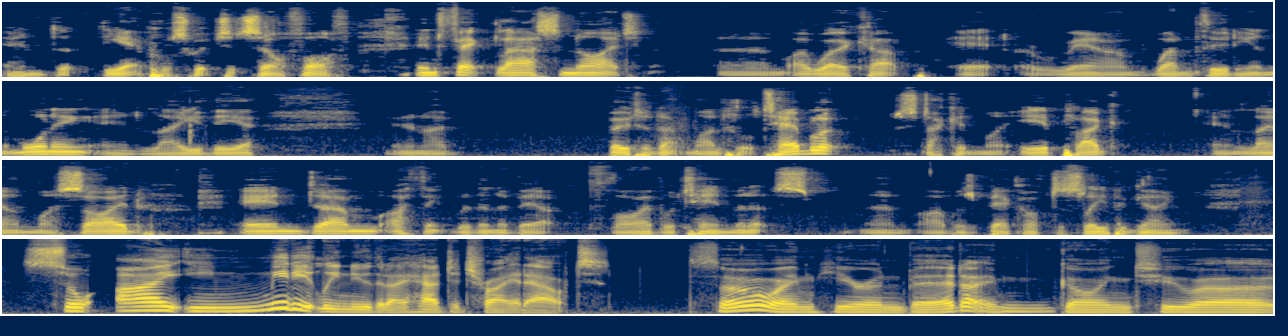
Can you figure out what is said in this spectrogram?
and the app will switch itself off. In fact, last night um, I woke up at around 1.30 in the morning and lay there and I booted up my little tablet stuck in my earplug and lay on my side. And um, I think within about five or ten minutes, um, I was back off to sleep again. So I immediately knew that I had to try it out. So I'm here in bed. I'm going to uh,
